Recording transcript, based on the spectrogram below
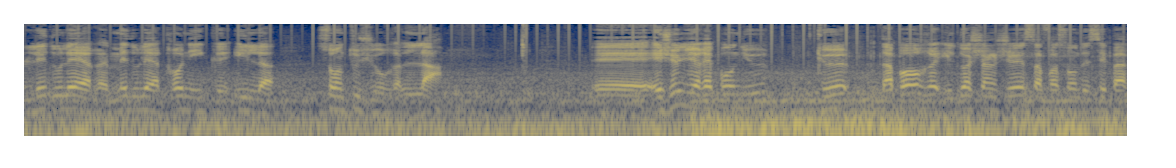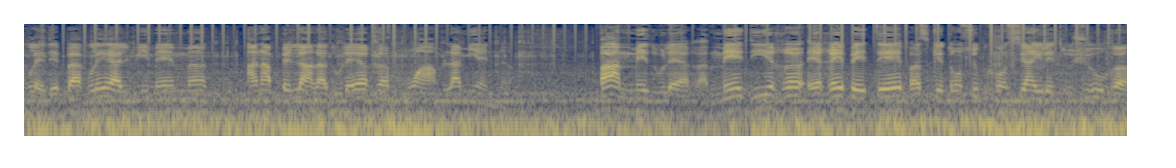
les douleurs, mes douleurs chroniques, ils sont toujours là. Et, je lui ai répondu que d'abord, il doit changer sa façon de se parler, de parler à lui-même en appelant la douleur moi, la mienne. Pas mes douleurs, mais dire et répéter parce que ton subconscient, il est toujours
